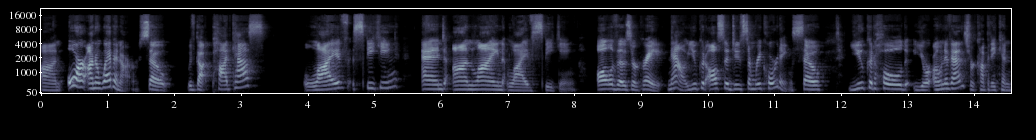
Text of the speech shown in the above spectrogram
um, or on a webinar. So we've got podcasts, live speaking, and online live speaking. All of those are great. Now, you could also do some recordings. So you could hold your own events, your company can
